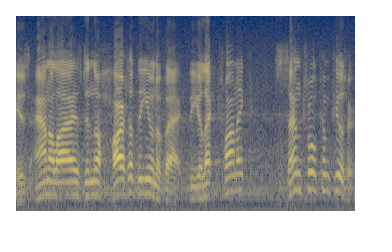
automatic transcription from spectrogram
is analyzed in the heart of the UNIVAC, the electronic central computer,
